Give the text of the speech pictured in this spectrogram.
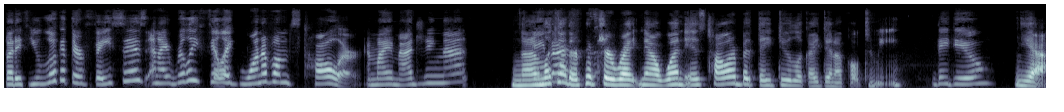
But if you look at their faces, and I really feel like one of them's taller. Am I imagining that? No, I'm looking at their picture right now. One is taller, but they do look identical to me. They do. Yeah,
